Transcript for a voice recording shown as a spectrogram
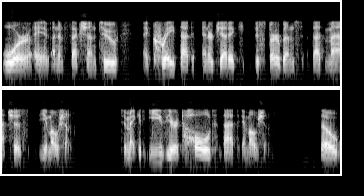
or a, an infection to uh, create that energetic disturbance that matches the emotion to make it easier to hold that emotion. So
